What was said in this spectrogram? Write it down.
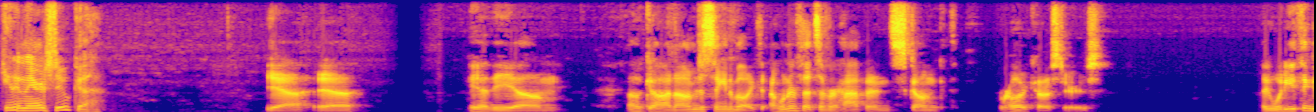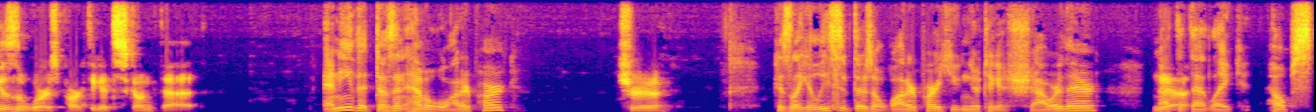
Get an Airzooka. yeah, yeah. Yeah, the um oh god, now I'm just thinking about like I wonder if that's ever happened, skunked roller coasters. Like what do you think is the worst park to get skunked at? Any that doesn't have a water park? True. Because, like, at least if there's a water park, you can go take a shower there. Not Yeah. that that, like, helps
